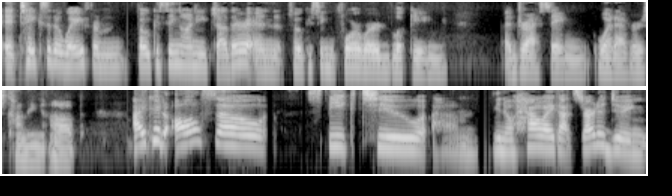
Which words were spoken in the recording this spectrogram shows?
It takes it away from focusing on each other and focusing forward looking addressing whatever's coming up. I could also speak to, um, you know, how I got started doing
